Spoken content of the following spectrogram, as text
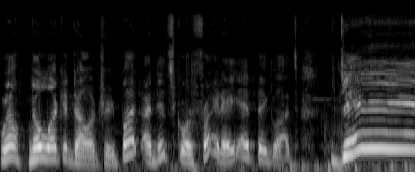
Well, no luck at Dollar Tree, but I did score Friday at Big Lots. Damn!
